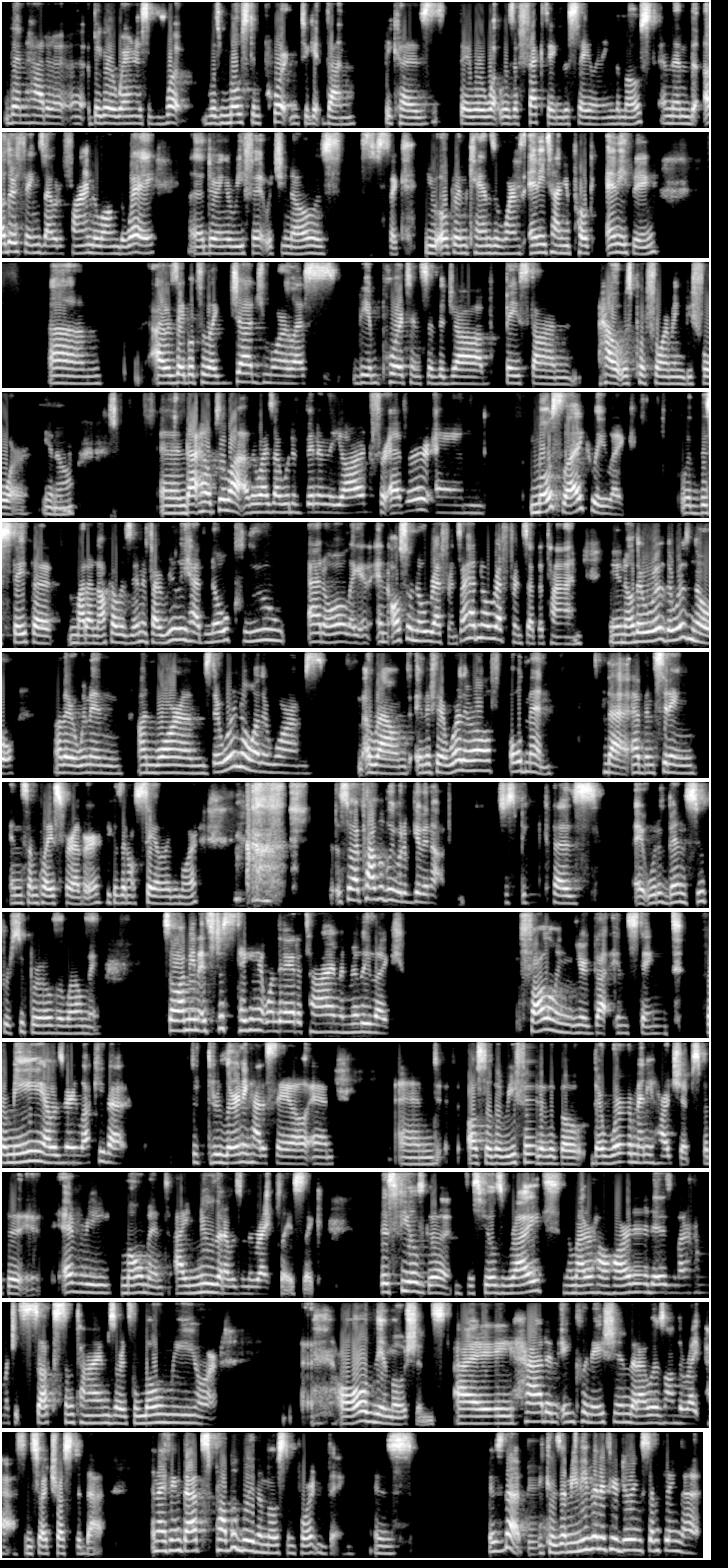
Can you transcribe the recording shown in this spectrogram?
then had a, a bigger awareness of what was most important to get done because they were what was affecting the sailing the most. And then the other things I would find along the way uh, during a refit, which you know is like you open cans of worms anytime you poke anything. Um, I was able to like judge more or less the importance of the job based on how it was performing before, you know. And that helped a lot. Otherwise, I would have been in the yard forever. And most likely, like with the state that Mara Noka was in, if I really had no clue at all, like, and, and also no reference, I had no reference at the time. You know, there were there was no other women on Wharrams. There were no other Wharrams around, and if there were, they were all old men that have been sitting in some place forever because they don't sail anymore. so I probably would have given up just because it would have been super, super overwhelming. So, I mean, it's just taking it one day at a time and really like following your gut instinct. For me, I was very lucky that th- through learning how to sail and and also the refit of the boat there were many hardships but the every moment i knew that i was in the right place. Like this feels good. This feels right no matter how hard it is no matter how much it sucks sometimes or it's lonely or all the emotions. I had an inclination that i was on the right path and so i trusted that. And i think that's probably the most important thing is is that because i mean even if you're doing something that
